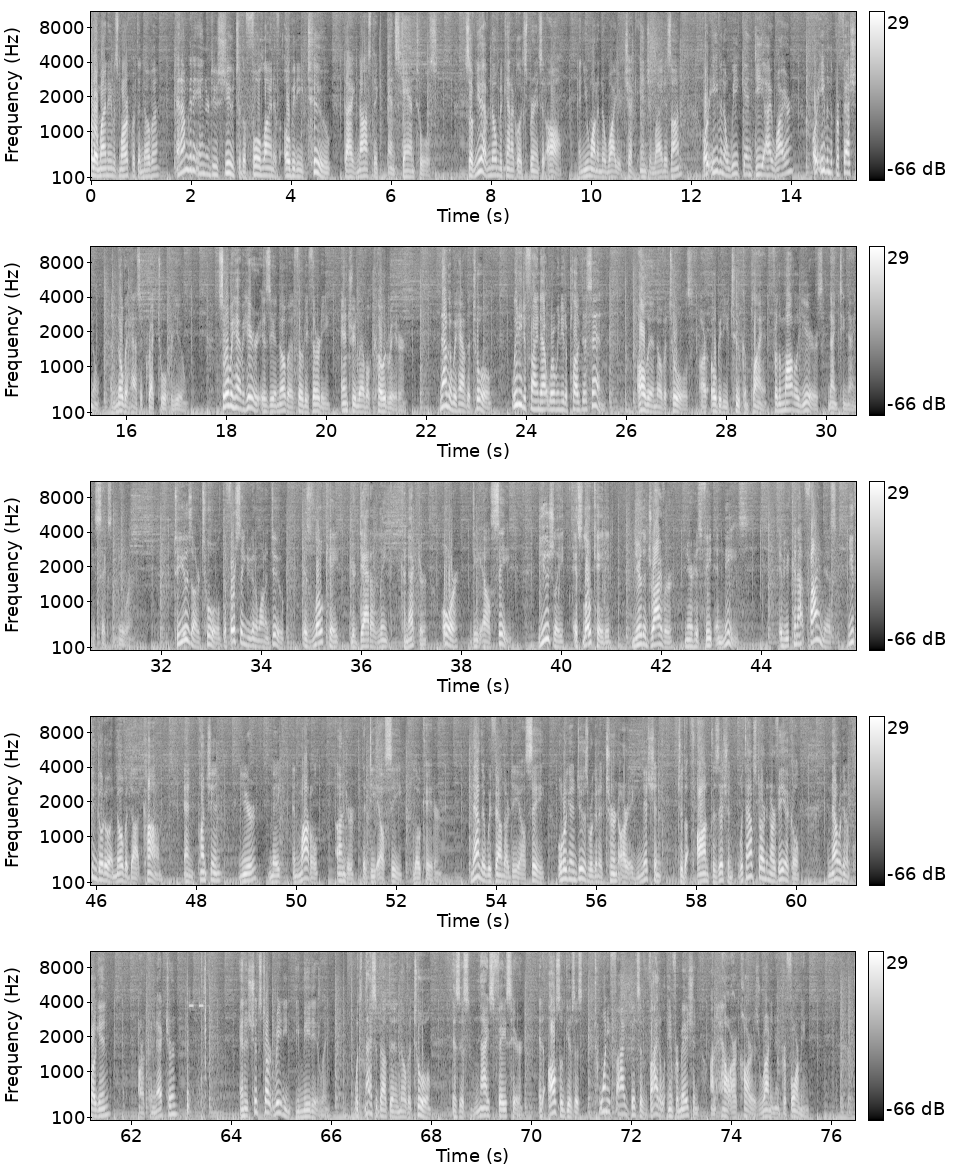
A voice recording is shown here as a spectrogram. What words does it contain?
Hello, my name is Mark with Innova, and I'm going to introduce you to the full line of OBD2 diagnostic and scan tools. So if you have no mechanical experience at all, and you want to know why your check engine light is on, or even a weekend DIYer, or even the professional, Innova has the correct tool for you. So what we have here is the Innova 3030 entry-level code reader. Now that we have the tool, we need to find out where we need to plug this in. All the Innova tools are OBD2 compliant for the model years 1996 and newer. To use our tool, the first thing you're going to want to do is locate your data link connector or DLC. Usually it's located near the driver near his feet and knees. If you cannot find this, you can go to Innova.com and punch in year, make, and model under the DLC locator. Now that we found our DLC, what we're going to do is we're going to turn our ignition to the on position without starting our vehicle. And now we're going to plug in our connector and it should start reading immediately. What's nice about the Innova tool is this nice face here. It also gives us 25 bits of vital information on how our car is running and performing.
